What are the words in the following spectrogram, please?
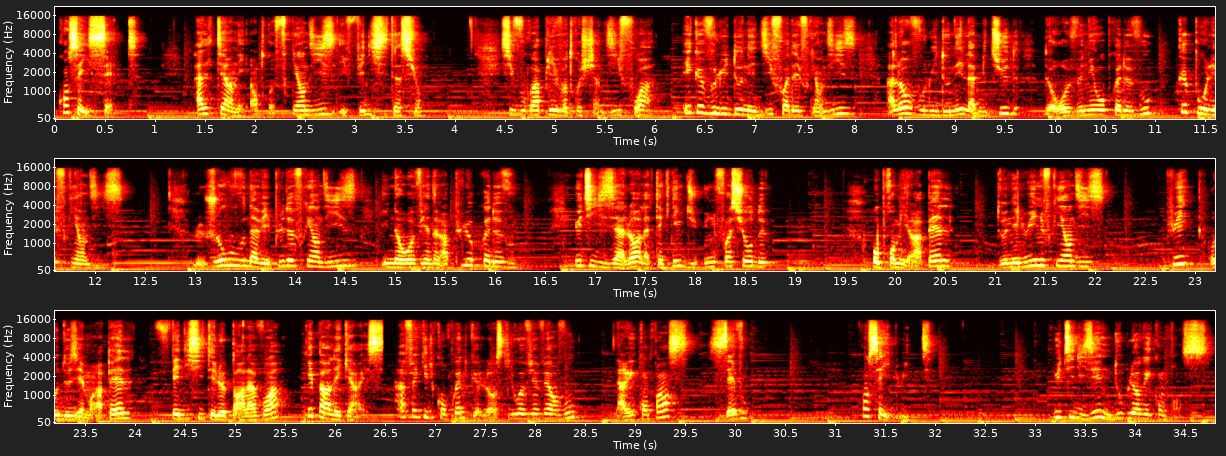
Conseil 7. Alternez entre friandises et félicitations. Si vous rappelez votre chien 10 fois et que vous lui donnez 10 fois des friandises, alors vous lui donnez l'habitude de revenir auprès de vous que pour les friandises. Le jour où vous n'avez plus de friandises, il ne reviendra plus auprès de vous. Utilisez alors la technique du une fois sur deux. Au premier rappel, donnez-lui une friandise. Puis, au deuxième rappel, félicitez-le par la voix et par les caresses, afin qu'il comprenne que lorsqu'il revient vers vous, la récompense, c'est vous. Conseil 8. Utilisez une double récompense.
